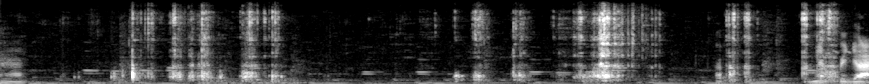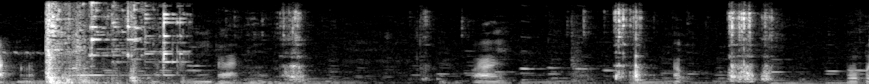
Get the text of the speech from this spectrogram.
อาหาร ครับยัดไปดากนะยัดไปนี่ดากนะไป ครับก็ไป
